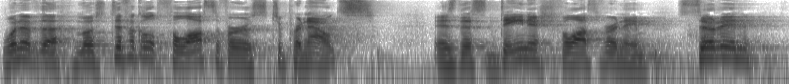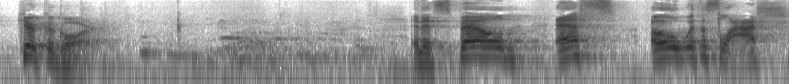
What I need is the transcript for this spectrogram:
One of the most difficult philosophers to pronounce is this Danish philosopher named Søren Kierkegaard. And it's spelled S O with a slash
